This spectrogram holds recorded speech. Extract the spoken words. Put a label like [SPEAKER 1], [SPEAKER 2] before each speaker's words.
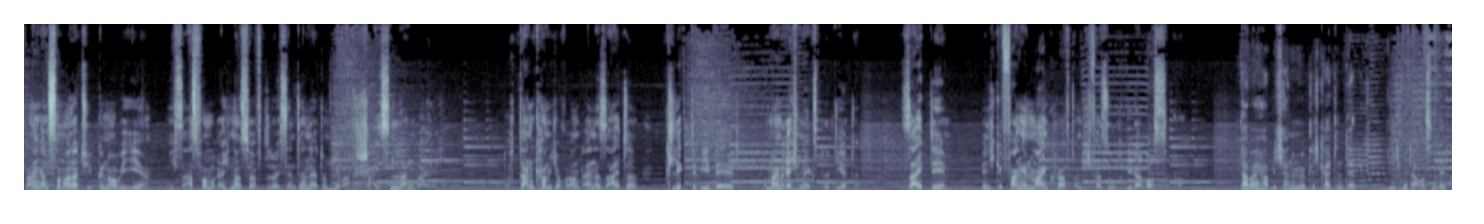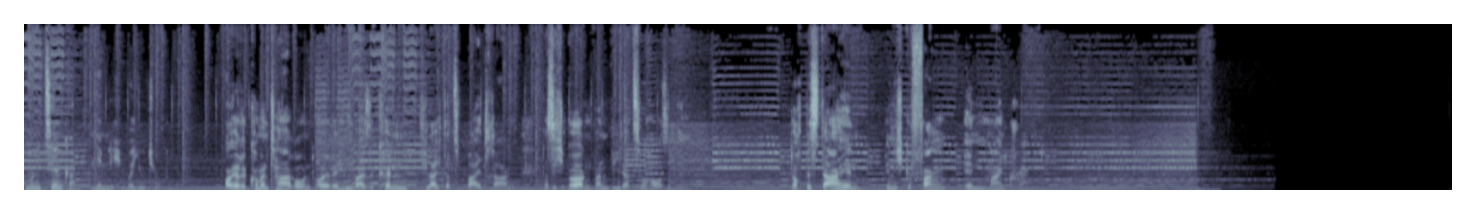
[SPEAKER 1] Ich war ein ganz normaler Typ, genau wie ihr. Ich saß vorm Rechner, surfte durchs Internet und mir war scheißen langweilig. Doch dann kam ich auf irgendeine Seite, klickte wie wild und mein Rechner explodierte. Seitdem bin ich gefangen in Minecraft und ich versuche wieder rauszukommen.
[SPEAKER 2] Dabei habe ich eine Möglichkeit entdeckt, wie ich mit der Außenwelt kommunizieren kann, nämlich über YouTube.
[SPEAKER 1] Eure Kommentare und eure Hinweise können vielleicht dazu beitragen, dass ich irgendwann wieder zu Hause bin. Doch bis dahin bin ich gefangen in Minecraft.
